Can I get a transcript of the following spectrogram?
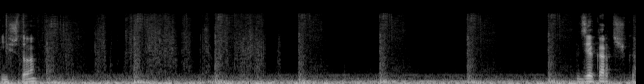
И что? Где карточка?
